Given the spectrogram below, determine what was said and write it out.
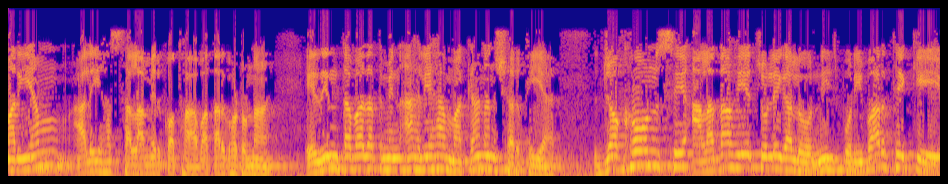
মারিয়াম আলী সালামের কথা বা তার ঘটনা। এদিন তাবাজাত মিন আহলিহা মাকানান শারকিয়া। যখন সে আলাদা হয়ে চলে গেল নিজ পরিবার থেকে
